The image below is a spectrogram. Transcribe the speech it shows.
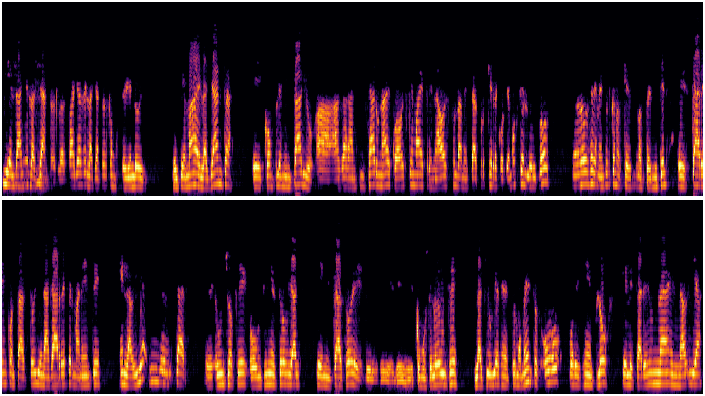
y el daño en las llantas, las fallas de las llantas, como usted bien lo dice. El tema de la llanta, eh, complementario a, garantizar un adecuado esquema de frenado es fundamental porque recordemos que los dos son los elementos que nos, que nos permiten estar en contacto y en agarre permanente en la vía y evitar eh, un choque o un siniestro vial en el caso de, de, como usted lo dice, las lluvias en estos momentos o, por ejemplo, el estar en una, en una vía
